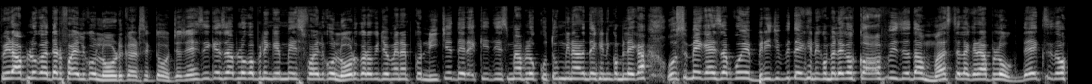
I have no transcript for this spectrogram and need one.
फिर आप लोग अदर फ़ाइल को लोड कर सकते हो। जैसे कैसे आप लोग अपने गेम में इस फ़ाइल को लोड करोगे, जो मैंने आपको नीचे दे रखी जिसमें आप लोग कुतुब मीनार देखने को मिलेगा, उसमें कैसे आपको ये ब्रिज भी देखने को मिलेगा, काफ़ी ज़्यादा मस्त लग रहा है आप लोग, देख सकते हो।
